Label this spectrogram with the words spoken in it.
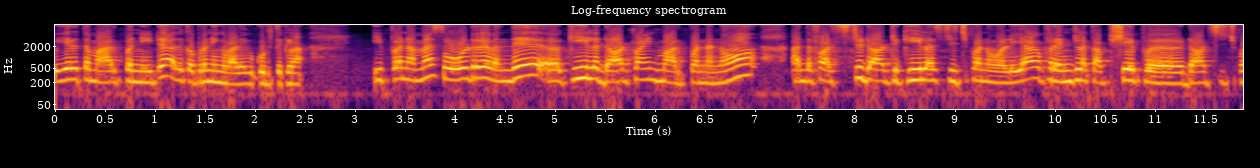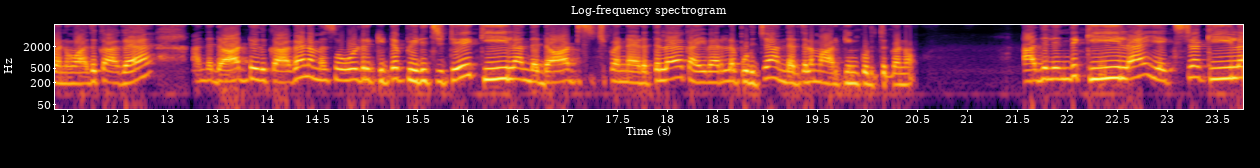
உயரத்தை மார்க் பண்ணிவிட்டு அதுக்கப்புறம் நீங்கள் வளைவு கொடுத்துக்கலாம். இப்போ நம்ம ஷோல்டரை வந்து கீழே டாட் பாயிண்ட் மார்க் பண்ணணும். அந்த ஃபஸ்ட்டு டாட்டு கீழே ஸ்டிச் பண்ணுவோம் இல்லையா? ஃப்ரண்ட்டில் கப் ஷேப்பு டாட் ஸ்டிச் பண்ணுவோம். அதுக்காக அந்த டாட் இதுக்காக நம்ம ஷோல்டர்கிட்ட பிடிச்சிட்டு கீழே அந்த டாட் ஸ்டிச் பண்ண இடத்துல கை விரல பிடிச்சி அந்த இடத்துல மார்க்கிங் கொடுத்துக்கணும். அதுலேருந்து கீழே எக்ஸ்ட்ரா கீழே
